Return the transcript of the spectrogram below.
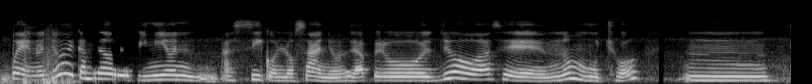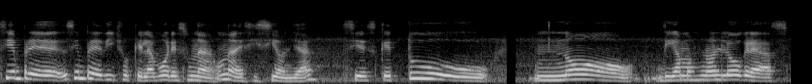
bueno, yo he cambiado de opinión así con los años, ya, pero yo hace no mucho, mm, siempre, siempre he dicho que el amor es una, una decisión, ya. Si es que tú no, digamos, no logras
